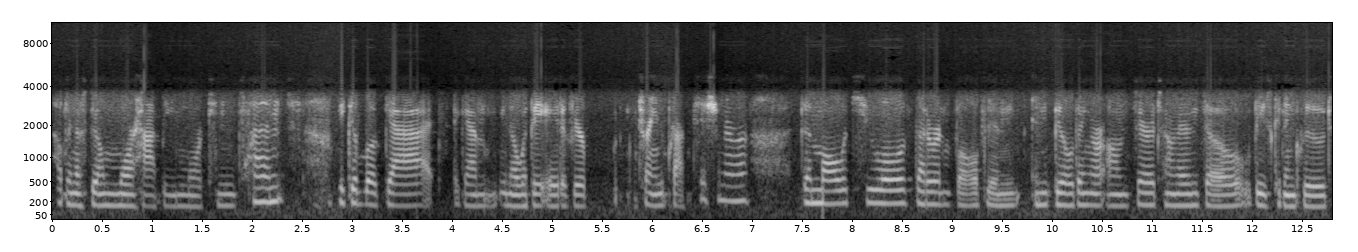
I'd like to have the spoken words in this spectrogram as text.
helping us feel more happy, more content. We could look at, again, you know, with the aid of your trained practitioner, the molecules that are involved in, in building our own serotonin. So these could include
